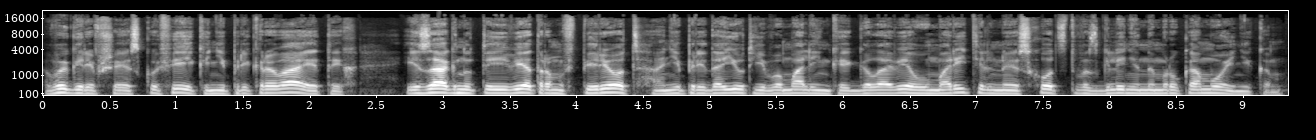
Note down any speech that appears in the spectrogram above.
Выгоревшая скуфейка не прикрывает их, и загнутые ветром вперед, они придают его маленькой голове уморительное сходство с глиняным рукомойником.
